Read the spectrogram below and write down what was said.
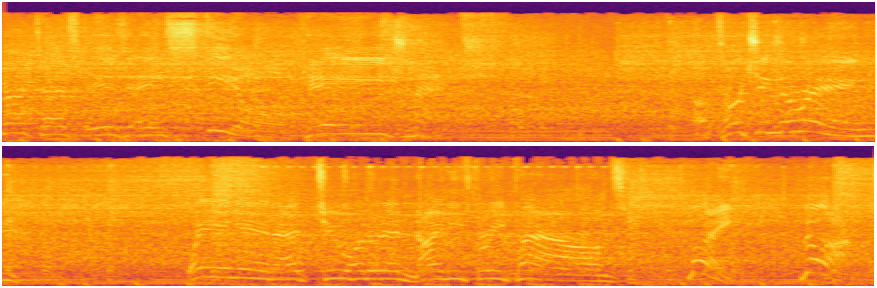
contest is a steel cage match. Approaching the ring, weighing in at 293 pounds, Mike Knox.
